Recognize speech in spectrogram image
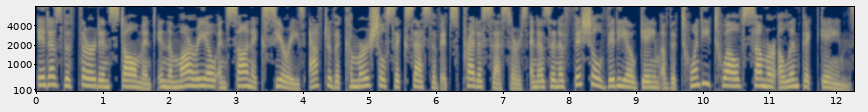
It is the third installment in the Mario and Sonic series after the commercial success of its predecessors and is an official video game of the 2012 Summer Olympic Games.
